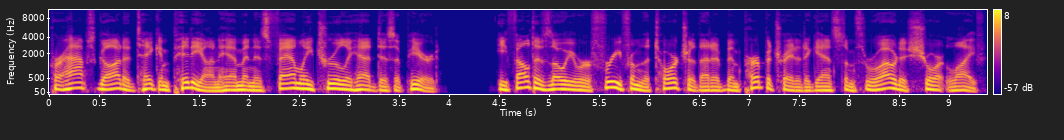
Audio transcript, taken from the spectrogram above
Perhaps God had taken pity on him and his family truly had disappeared. He felt as though he were free from the torture that had been perpetrated against him throughout his short life.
